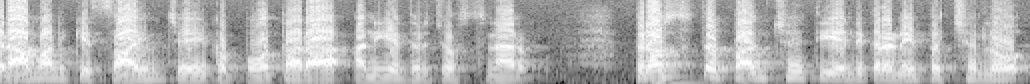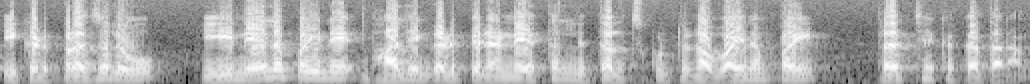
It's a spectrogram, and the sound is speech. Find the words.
గ్రామానికి సాయం చేయకపోతారా అని ఎదురుచూస్తున్నారు. ప్రస్తుత పంచాయతీ ఎన్నికల నేపథ్యంలో ఇక్కడి ప్రజలు ఈ నేలపైనే బాల్యం గడిపిన నేతల్ని తలుచుకుంటున్న వైనంపై ప్రత్యేక కథనం.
